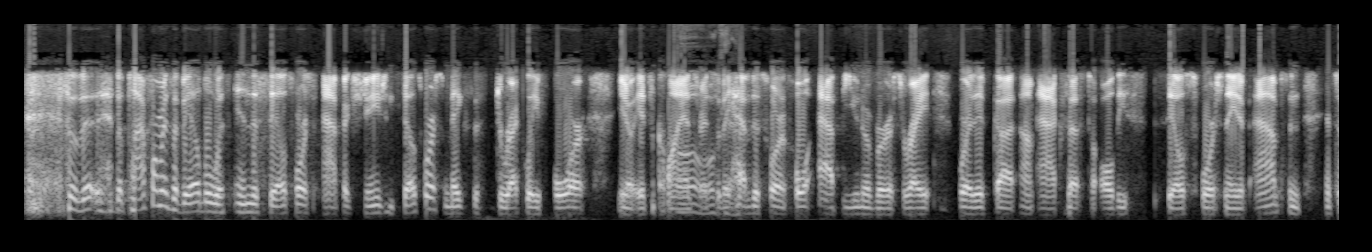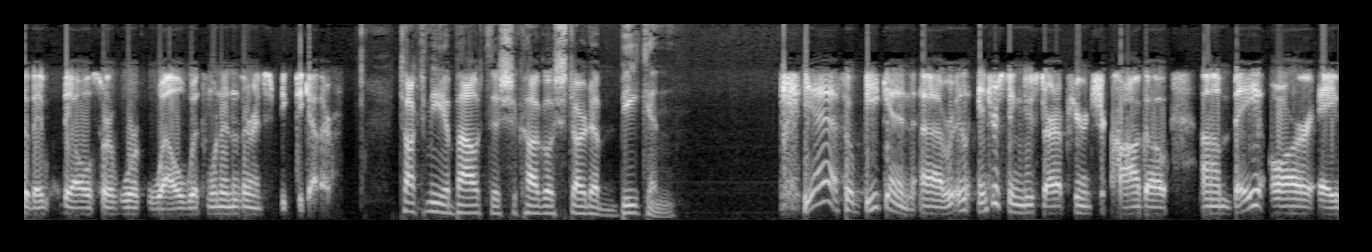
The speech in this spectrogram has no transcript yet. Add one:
So the the platform is available within the Salesforce App Exchange, and Salesforce makes this directly for you know its clients, oh, right? okay. So they have this sort of whole app universe, right, where they've got um, access to all these Salesforce native apps, and and so they they all sort of work well with one another and speak together. Talk to me about the Chicago startup Beacon. Yeah, so Beacon, uh, really interesting new startup here in Chicago. Um, they are a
